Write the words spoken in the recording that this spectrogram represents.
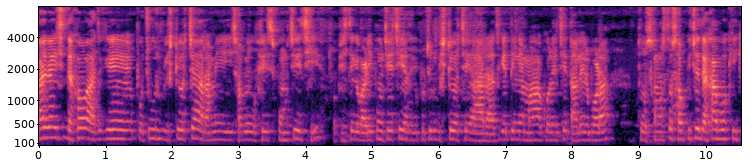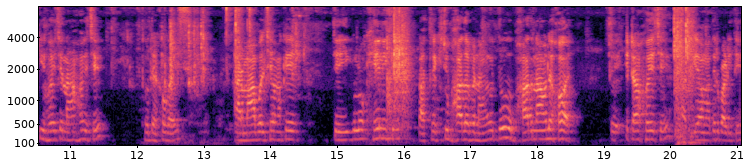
হাই গাইস দেখো, আজকে প্রচুর বৃষ্টি হচ্ছে আর আমি সবে অফিস পৌঁছেছি। অফিস থেকে বাড়ি পৌঁছেছি, আজকে প্রচুর বৃষ্টি হচ্ছে আর আজকের দিনে মা করেছে তালের বড়া। তো সমস্ত সব কিছু দেখাবো কি কি হয়েছে, না হয়েছে। তো দেখো গাইস আর মা বলছে আমাকে যে এইগুলো খেয়ে নিতে, রাত্রে কিছু ভাত হবে না। আমি তো ভাত না হলে হয়। তো এটা হয়েছে আজকে আমাদের বাড়িতে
